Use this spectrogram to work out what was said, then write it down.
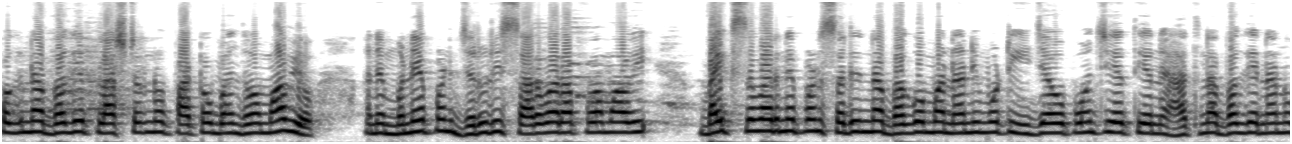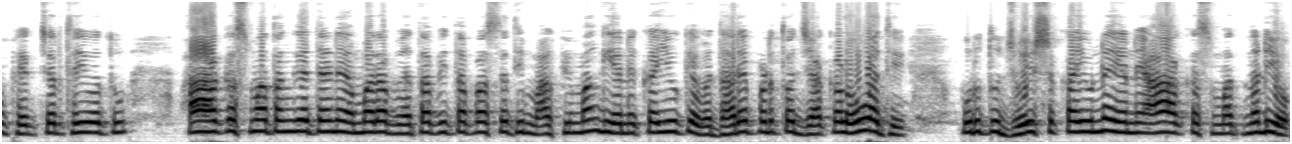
પગના ભાગે પ્લાસ્ટરનો પાટો બાંધવામાં આવ્યો અને મને પણ જરૂરી સારવાર આપવામાં આવી. બાઇક સવારને પણ શરીરના ભાગોમાં નાની મોટી ઈજાઓ પહોંચી હતી અને હાથના ભાગે નાનું ફ્રેક્ચર થયું હતું. આ અકસ્માત અંગે તેણે અમારા માતા પિતા પાસેથી માફી માંગી અને કહ્યું કે વધારે પડતો ઝાકળ હોવાથી પૂરતું જોઈ શકાયું નહીં અને આ અકસ્માત નડ્યો.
